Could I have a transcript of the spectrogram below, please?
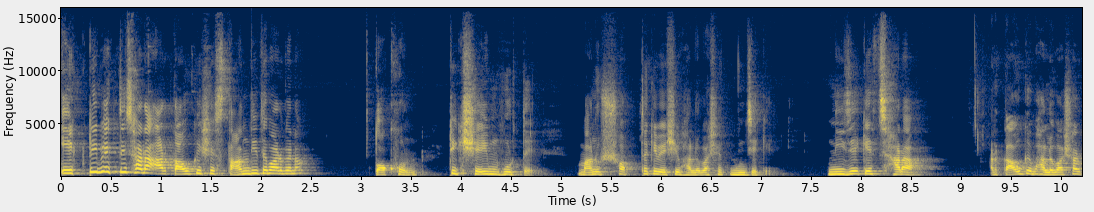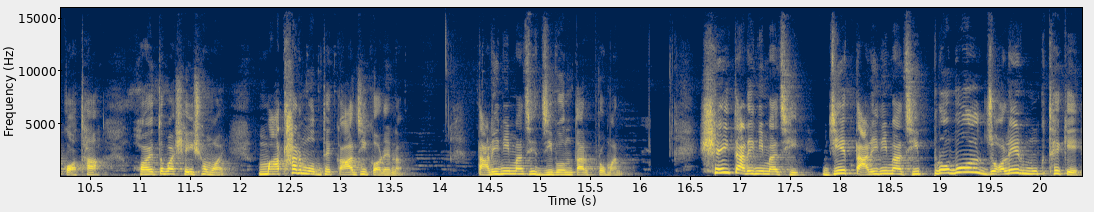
একটি ব্যক্তি ছাড়া আর কাউকে সে স্থান দিতে পারবে না, তখন ঠিক সেই মুহূর্তে মানুষ সব থেকে বেশি ভালোবাসে নিজেকে। নিজেকে ছাড়া আর কাউকে ভালোবাসার কথা হয়তোবা সেই সময় মাথার মধ্যে কাজই করে না। তারিণী মাঝে জীবন তার প্রমাণ। সেই তারিণী মাঝি, যে তারিণী মাঝি প্রবল জলের মুখ থেকে,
